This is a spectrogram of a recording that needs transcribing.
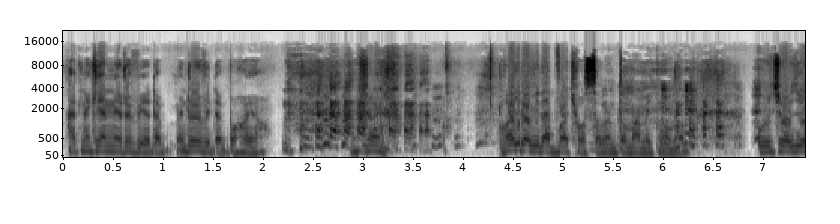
hát neki ennél rövidebb, rövidebb a haja. vagy rövidebb, vagy hosszabb, nem tudom már mit mondom. Úgyhogy,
